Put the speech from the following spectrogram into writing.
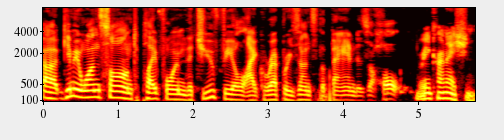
uh, give me one song to play for him that you feel like represents the band as a whole. Reincarnation.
